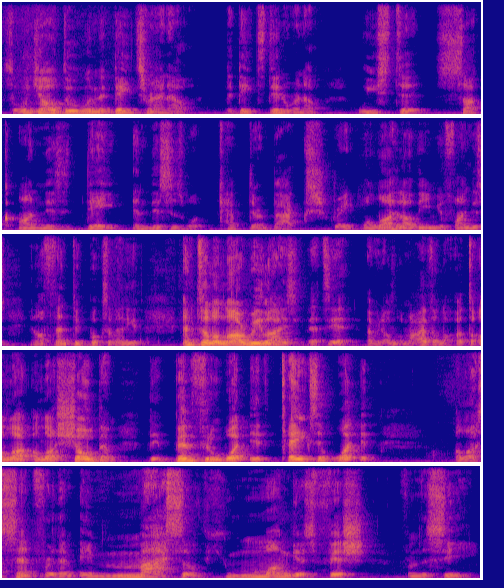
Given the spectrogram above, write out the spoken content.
So what y'all do when the dates ran out? The dates didn't run out. We used to suck on this date, and this is what kept our back straight. Wallahi al-Azim, you'll find this in authentic books of hadith. Until Allah realized, that's it. I mean, Allah, Allah, Allah showed them. They've been through what it takes and what it, Allah sent for them a massive, humongous fish from the sea.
